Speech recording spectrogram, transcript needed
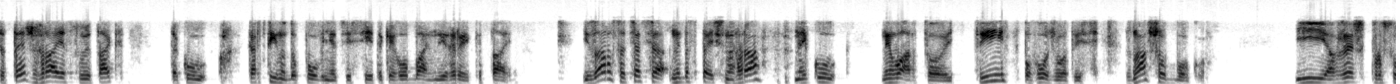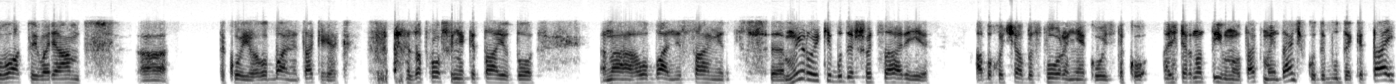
Це теж грає свою так таку картину доповнення цієї такої глобальної гри Китаю. І зараз оця вся небезпечна гра, на яку не варто йти, погоджуватись з нашого боку, і а вже ж просувати варіант а, такої глобальної, так як запрошення Китаю до на глобальний саміт е, миру, який буде в Швейцарії, або хоча б створення якогось такого альтернативного так майданчику, де буде Китай,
